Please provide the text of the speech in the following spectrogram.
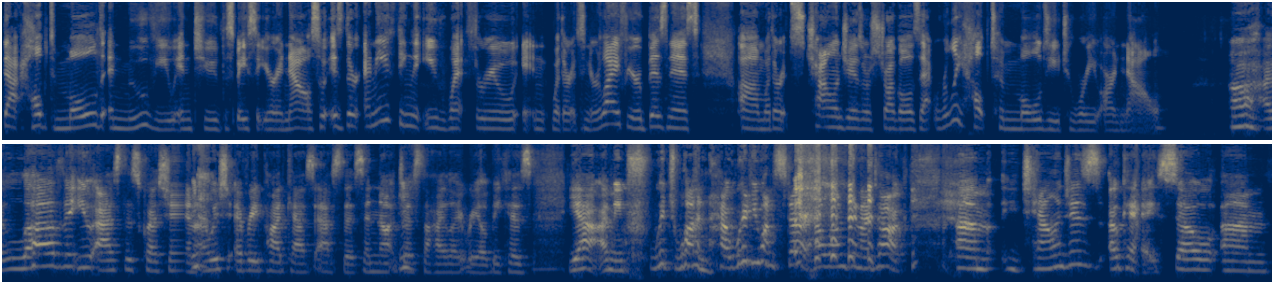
that helped mold and move you into the space that you're in now. So, is there anything that you've went through in whether it's in your life, your business, um, whether it's challenges or struggles that really helped to mold you to where you are now? Oh, I love that you asked this question. I wish every podcast asked this and not just the highlight reel because yeah, I mean, which one? How where do you want to start? How long can I talk? Um challenges. Okay. So, um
